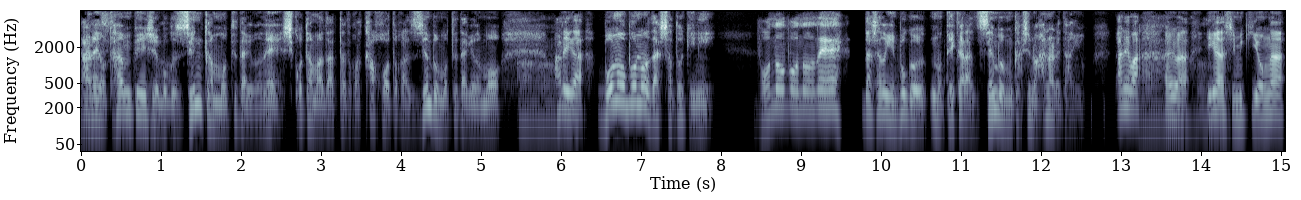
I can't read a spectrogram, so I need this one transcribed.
あ、あれの短編集僕全巻持ってたけどね、しこたまだったとか、家宝とか全部持ってたけども、あれがボノボノ出した時に、ボノボノね。出した時に僕の手から全部昔の離れたんよ。あれは、あれは、五十嵐美樹が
